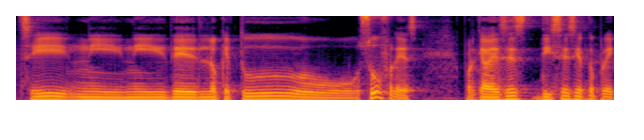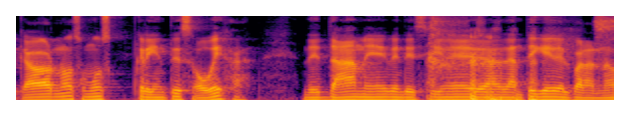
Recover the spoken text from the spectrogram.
Sí, ni, ni de lo que tú sufres. Porque a veces dice cierto predicador, ¿no? Somos creyentes oveja. De dame, bendecime, adelante para no,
